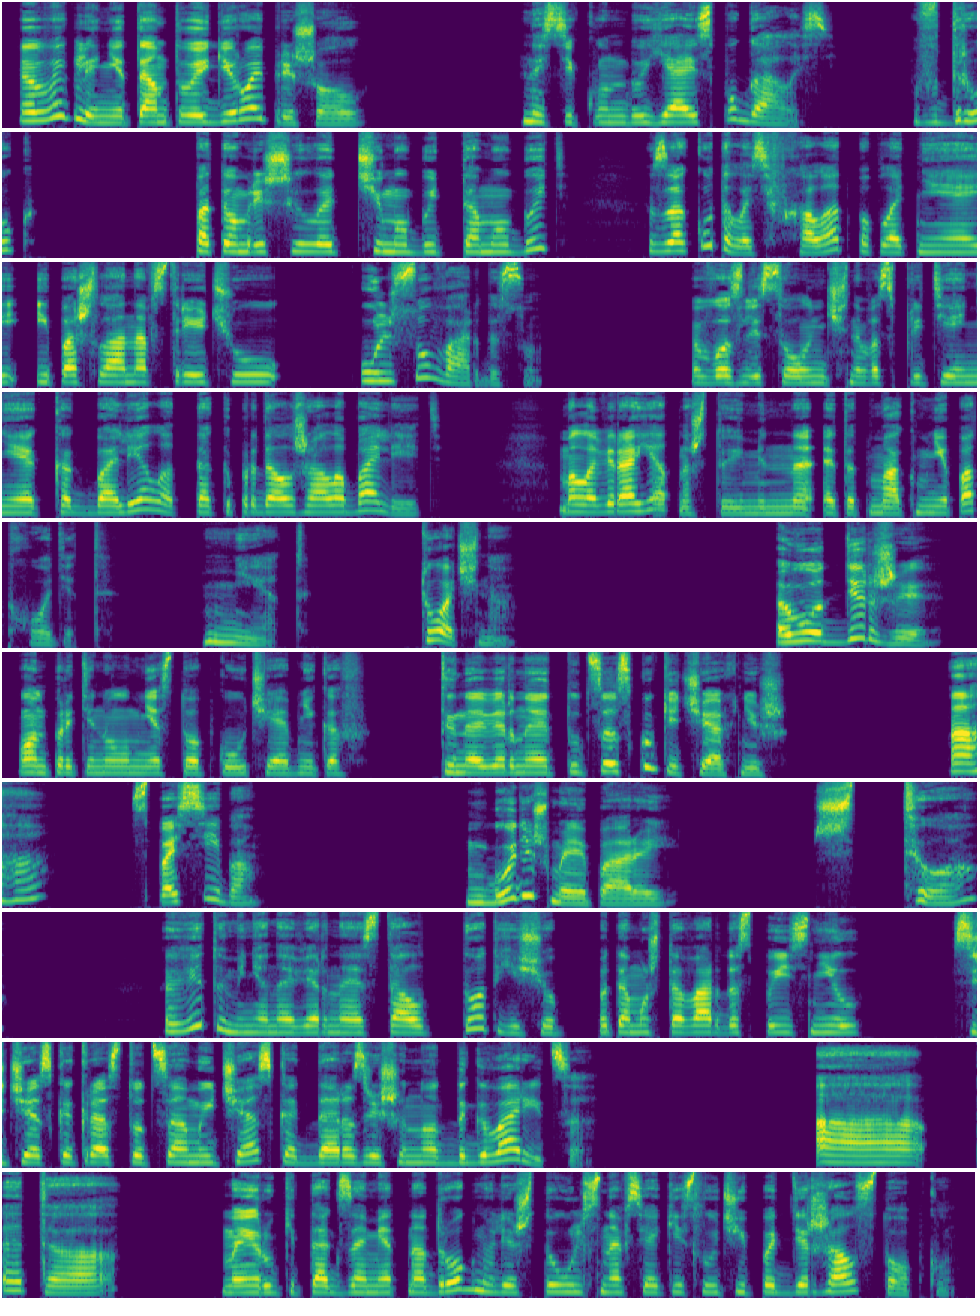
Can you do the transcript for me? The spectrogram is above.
«Выгляни, там твой герой пришел. На секунду я испугалась. Вдруг? Потом решила, чему быть тому быть, закуталась в халат поплотнее и пошла навстречу Ульсу Вардесу. Возле солнечного сплетения как болела, так и продолжала болеть. Маловероятно, что именно этот маг мне подходит. Нет. Точно. «Вот, держи», — он протянул мне стопку учебников. «Ты, наверное, тут со скуки чахнешь». «Ага, спасибо». «Будешь моей парой?» «Что?» Вид у меня, наверное, стал тот еще, потому что Вардас пояснил, «Сейчас как раз тот самый час, когда разрешено договориться». «А это...» Мои руки так заметно дрогнули, что Ульс на всякий случай поддержал стопку.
